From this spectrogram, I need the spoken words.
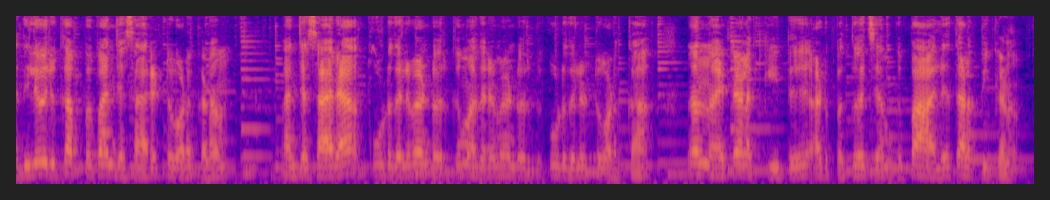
അതിൽ ഒരു കപ്പ് പഞ്ചസാര ഇട്ട് കൊടുക്കണം. പഞ്ചസാര കൂടുതൽ വേണ്ടവർക്ക് മധുരം വേണ്ടവർക്ക് കൂടുതൽ ഇട്ട് കൊടുക്കുക നന്നായിട്ട് ഇളക്കിയിട്ട് അടുപ്പത്ത് വെച്ച് നമുക്ക് പാൽ തിളപ്പിക്കണം.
